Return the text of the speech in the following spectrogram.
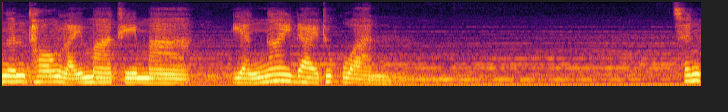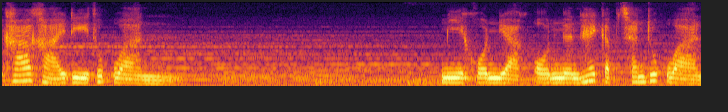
เงินทองไหลมาเทมาอย่างง่ายดายทุกวัน ฉันค้าขายดีทุกวัน มีคนอยากโอนเงินให้กับฉันทุกวัน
